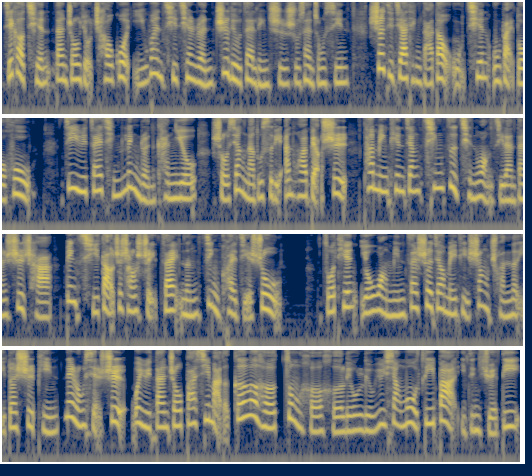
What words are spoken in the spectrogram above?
截稿前，儋州有超过一万七千人滞留在临时疏散中心，涉及家庭达到五千五百多户。基于灾情令人堪忧，首相拿督斯里安华表示，他明天将亲自前往吉兰丹视察，并祈祷这场水灾能尽快结束。昨天，有网民在社交媒体上传了一段视频，内容显示，位于儋州巴西马的哥勒河综合河流流域项目堤坝已经决堤，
